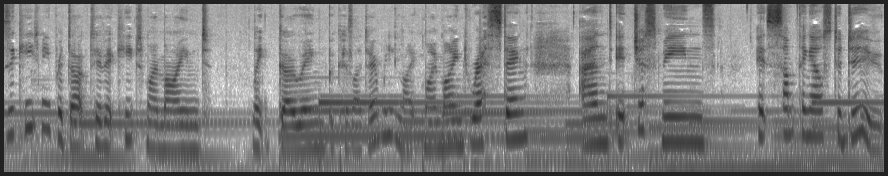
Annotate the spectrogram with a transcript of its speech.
because it keeps me productive, it keeps my mind like going because I don't really like my mind resting, and it just means it's something else to do.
